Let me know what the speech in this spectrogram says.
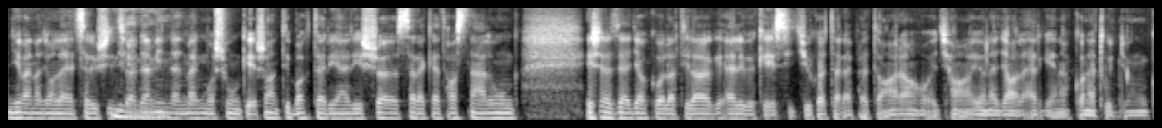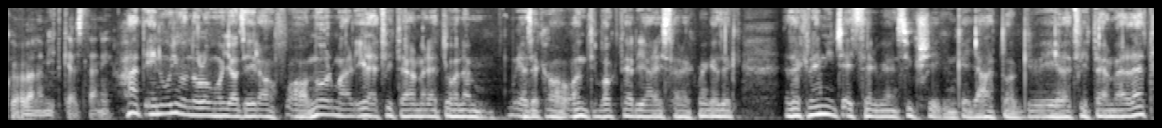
nyilván nagyon leegyszerűsítve, de mindent megmosunk, és antibakteriális szereket használunk, és ezzel gyakorlatilag előkészítjük a terepet arra, hogy ha jön egy allergén, akkor ne tudjunk vele mit kezdeni. Hát én úgy gondolom, hogy azért a, a normál életvitel mellett, jól nem ezek a antibakteriális szerek, meg ezek Ezekre nincs egyszerűen szükségünk egy átlag életvitel mellett,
